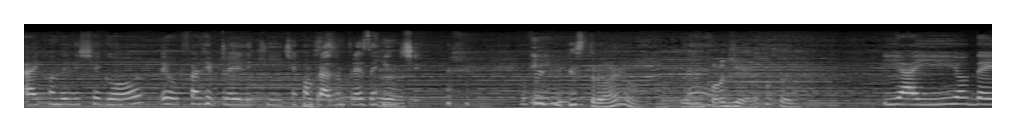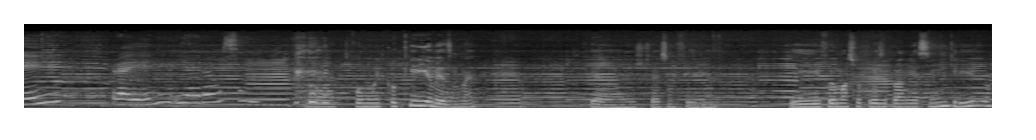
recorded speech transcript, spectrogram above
Aí quando ele chegou, eu falei pra ele que tinha comprado um presente. Eu falei, que- que estranho. Um presente É. fora de época. E aí eu dei pra ele e era o sim. É, foi muito que eu queria mesmo, né? Que a gente tivesse um filho, né? E foi uma surpresa pra mim, assim, incrível.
